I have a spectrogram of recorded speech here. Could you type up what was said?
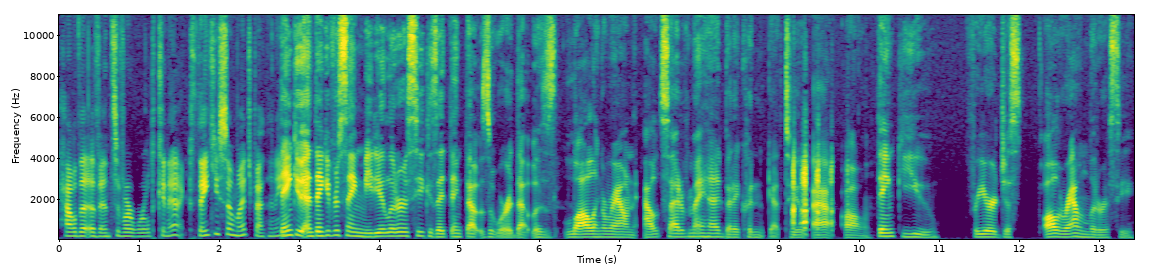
how the events of our world connect. Thank you so much, Bethany. Thank you, and thank you for saying media literacy because I think that was a word that was lolling around outside of my head, but I couldn't get to at all. Thank you for your just all around literacy.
